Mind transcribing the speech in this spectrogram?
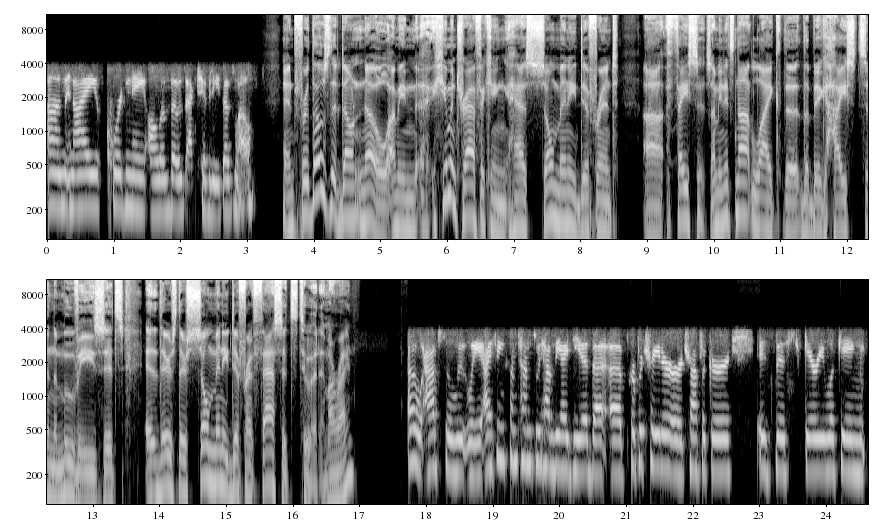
um, and I coordinate all of those activities as well. And for those that don't know, I mean, human trafficking has so many different uh, faces. I mean, it's not like the the big heists in the movies. It's uh, there's there's so many different facets to it. Am I right? Oh, absolutely. I think sometimes we have the idea that a perpetrator or a trafficker is this scary looking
